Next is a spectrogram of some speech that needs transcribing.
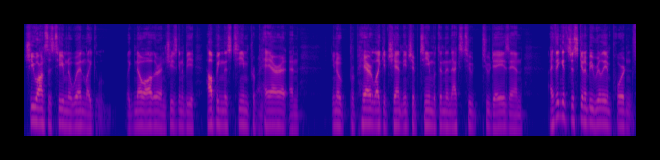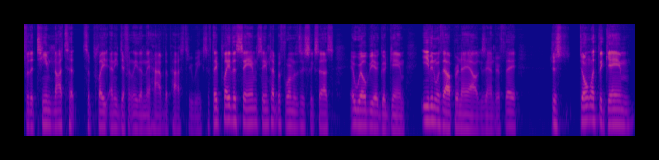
she wants this team to win. Like like no other, and she's going to be helping this team prepare right. and you know prepare like a championship team within the next two two days. And I think it's just going to be really important for the team not to to play any differently than they have the past three weeks. If they play the same same type of formula of success, it will be a good game, even without Brinae Alexander. If they just don't let the game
